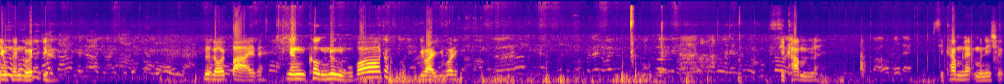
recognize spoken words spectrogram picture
ยังเพิ่นเบิดอยู่เรียบร้อยปลายเลยยังครึ่งหนึ่งบ่ตัวอีไหวอยู่บ่ดิสิค่ำเลย สิค่ำแล้วมื้อนี้เชื่อ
